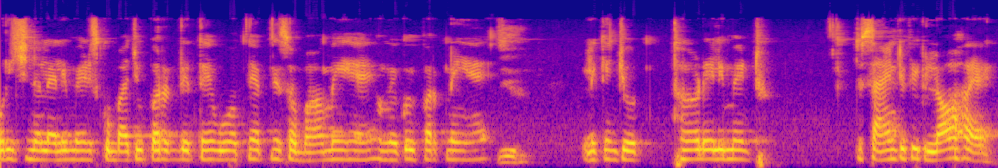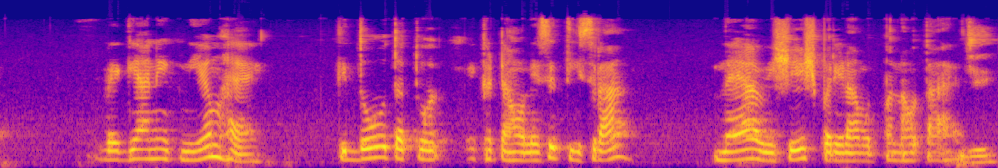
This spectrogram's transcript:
ओरिजिनल एलिमेंट्स को बाजू पर रख देते हैं। वो अपने अपने स्वभाव में ही है हमें कोई फ़र्क नहीं है। जी। लेकिन जो थर्ड एलिमेंट जो साइंटिफिक लॉ है वैज्ञानिक नियम है कि दो तत्व इकट्ठा होने से तीसरा नया विशेष परिणाम उत्पन्न होता है। जी।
